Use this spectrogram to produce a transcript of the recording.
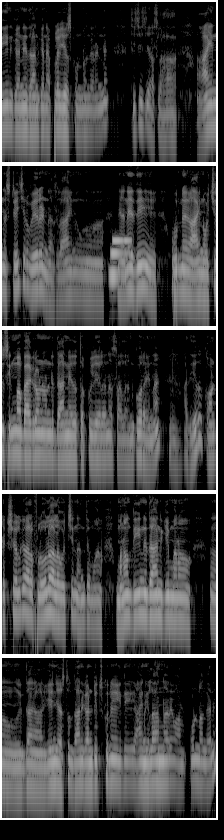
దీనికని దానికని అప్లై చేసుకుంటున్నాం కానీ చిచి అసలు ఆయన స్టేచర్ వేరండి. అసలు ఆయన అనేది ఊరిని ఆయన వచ్చిన సినిమా బ్యాక్గ్రౌండ్ నుండి దాన్ని ఏదో తక్కువ చేయాలని అసలు అలా అనుకోరు ఆయన. అదేదో కాంటెక్చువల్గా అలా ఫ్లోలో అలా వచ్చింది అంతే. మనం మనం దీన్ని దానికి మనం దా ఏం చేస్తాం? దానికి అంటించుకుని ఇది ఆయన ఇలా అన్నారేమో అనుకుంటున్నాం కానీ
